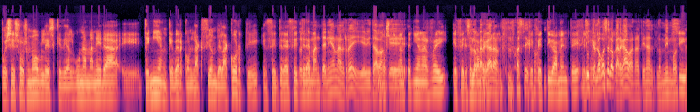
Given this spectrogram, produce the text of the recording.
pues esos nobles que de alguna manera eh, tenían que ver con la acción de la corte, etcétera, etcétera. Los que mantenían al rey y evitaban los que, mantenían al rey, efectivamente, se lo cargaran, efectivamente. Y que luego se lo cargaban al final, los mismos. Sí,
